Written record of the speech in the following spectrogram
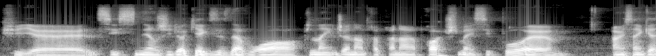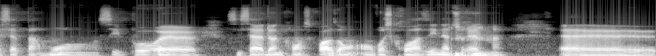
Puis euh, ces synergies-là qui existent d'avoir plein de jeunes entrepreneurs proches, mais c'est pas euh, un 5 à 7 par mois, c'est pas euh, si ça donne qu'on se croise, on, on va se croiser naturellement. Euh,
